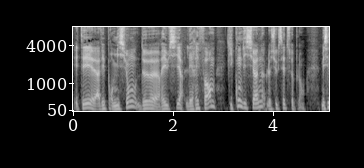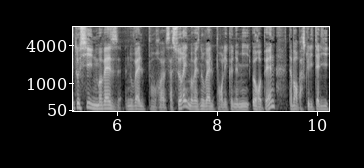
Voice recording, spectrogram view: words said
était avait pour mission de réussir les réformes qui conditionnent le succès de ce plan. Mais c'est aussi une mauvaise nouvelle pour, ça serait une mauvaise nouvelle pour l'économie européenne. D'abord parce que l'Italie,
